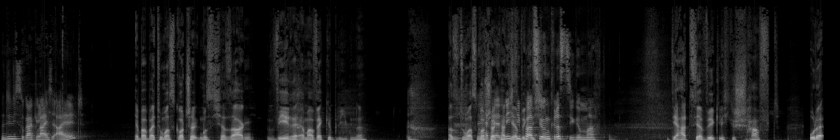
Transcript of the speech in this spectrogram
Sind die nicht sogar gleich alt? Aber bei Thomas Gottschalk muss ich ja sagen, wäre er mal weggeblieben, ne? Also Thomas Hätte Gottschalk er hat nicht ja die wirklich, Passion Christi gemacht. der hat es ja wirklich geschafft. Oder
